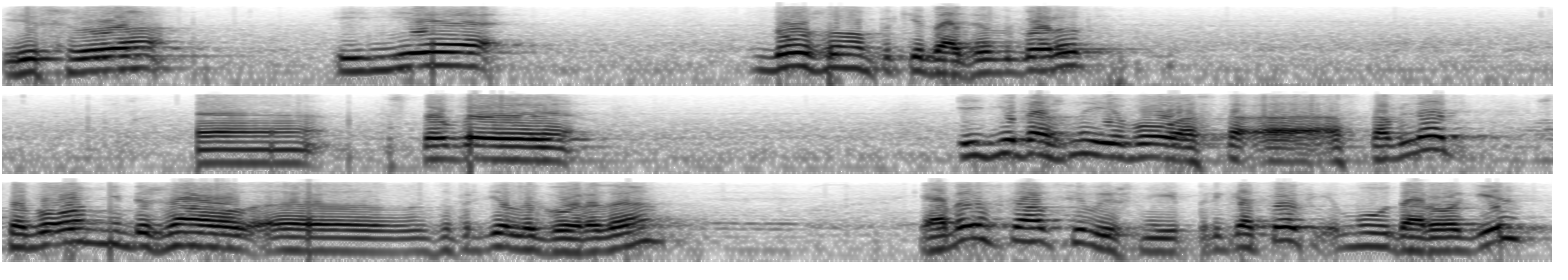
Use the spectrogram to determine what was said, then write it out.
Ишуа и не должен он покидать этот город, э, чтобы и не должны его оста- оставлять, чтобы он не бежал э, за пределы города, и об этом сказал Всевышний, приготовь ему дороги.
